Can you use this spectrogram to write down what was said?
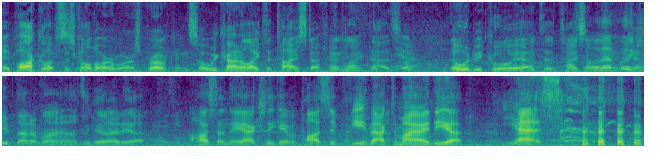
Apocalypse is called Ouroboros Broken. So we kind of like to tie stuff in like that. So that would be cool, yeah, to tie So something we'll definitely again. keep that in mind. That's a good idea. Awesome. They actually gave a positive feedback to my idea. Yes.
